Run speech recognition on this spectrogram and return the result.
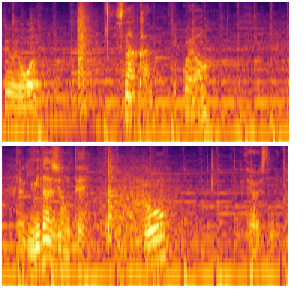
그리고 요건 스나칸 있고요 여기 미닫이 형태로 되어 있습니다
